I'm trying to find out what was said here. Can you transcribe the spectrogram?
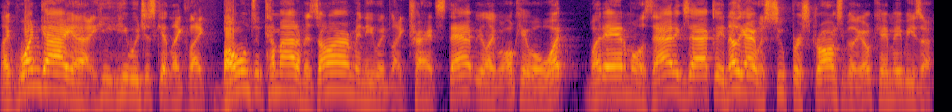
like one guy, uh, he he would just get like like bones would come out of his arm, and he would like try and stab. You're like, well, okay, well, what what animal is that exactly? Another guy was super strong, so you'd be like, okay, maybe he's a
